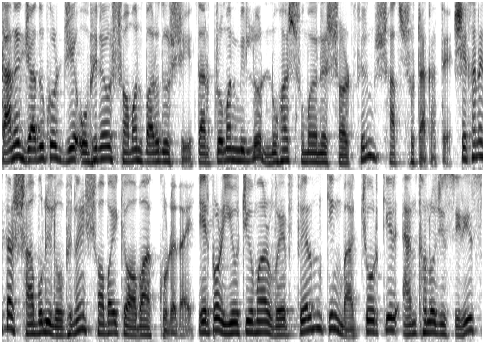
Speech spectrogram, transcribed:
গানের জাদুকর যে অভিনয় সমান পারদর্শী, তার প্রমাণ মিলল নুহাস সুমায়নের শর্ট ফিল্ম সাতশো টাকাতে। সেখানে তার সাবলীল অভিনয় সবাইকে অবাক করে দেয়। এরপর ইউটিউবার, ওয়েব ফিল্ম কিংবা চোরকির অ্যান্থোলজি সিরিজ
